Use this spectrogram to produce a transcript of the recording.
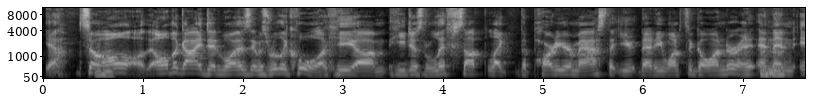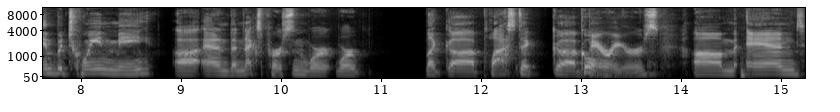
Yeah. So mm-hmm. all all the guy did was it was really cool. Like he um he just lifts up like the part of your mask that you that he wants to go under, and, and mm-hmm. then in between me uh, and the next person were were like uh, plastic uh, cool. barriers. Um and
